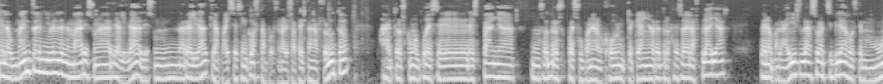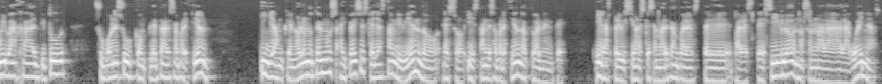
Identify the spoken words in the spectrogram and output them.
El aumento del nivel del mar es una realidad, es una realidad que a países sin costa pues no les afecta en absoluto. A otros como puede ser España, nosotros pues supone a lo mejor un pequeño retroceso de las playas, pero para islas o archipiélagos de muy baja altitud supone su completa desaparición. Y aunque no lo notemos, hay países que ya están viviendo eso y están desapareciendo actualmente. Y las previsiones que se marcan para este, para este siglo no son nada halagüeñas.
